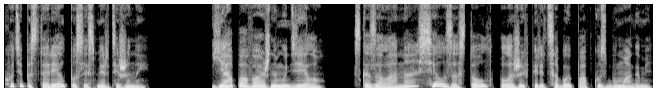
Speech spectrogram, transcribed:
хоть и постарел после смерти жены. Я по важному делу, сказала она, села за стол, положив перед собой папку с бумагами.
